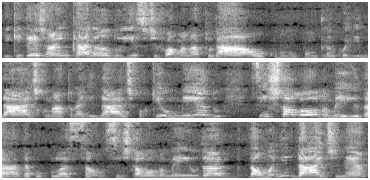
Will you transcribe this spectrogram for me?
e que esteja encarando isso de forma natural, com, com tranquilidade, com naturalidade, porque o medo se instalou no meio da, da população, se instalou no meio da, da humanidade, né?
